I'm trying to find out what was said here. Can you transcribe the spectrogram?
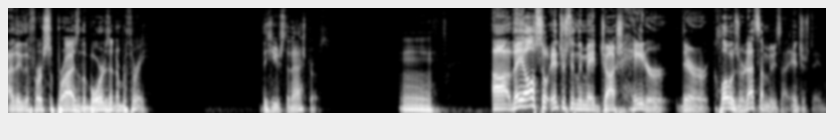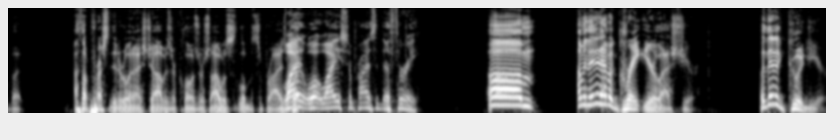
I think the first surprise of the board is at number three. The Houston Astros. Mm, Uh, they also interestingly made Josh Hader their closer. That's not maybe it's not interesting, but I thought Pressly did a really nice job as their closer, so I was a little bit surprised. Why? But, wh- why are you surprised that they're three? um, I mean, they didn't have a great year last year, but they had a good year.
